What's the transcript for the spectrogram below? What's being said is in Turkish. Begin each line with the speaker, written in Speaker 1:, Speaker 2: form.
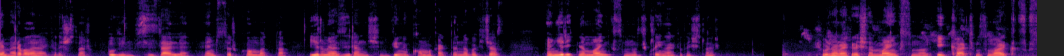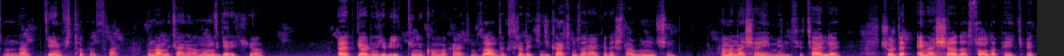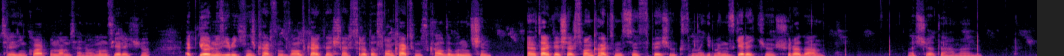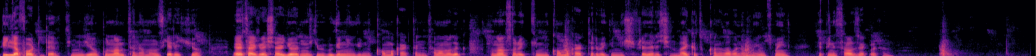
Speaker 1: Herkese merhabalar arkadaşlar. Bugün sizlerle Hamster Combat'ta 20 Haziran için günlük combo kartlarına bakacağız. Öncelikle Mine kısmına tıklayın arkadaşlar. Şuradan arkadaşlar Mine kısmından ilk kartımız Markets kısmından Game Fit Tokens var. Bundan bir tane almamız gerekiyor. Evet gördüğünüz gibi ilk günlük combo kartımızı aldık. Sırada ikinci kartımız var arkadaşlar. Bunun için hemen aşağıya inmeniz yeterli. Şurada en aşağıda solda Pay2 Trading var. Bundan bir tane almanız gerekiyor. Evet gördüğünüz gibi ikinci kartımızı aldık arkadaşlar. Sırada son kartımız kaldı bunun için. Evet arkadaşlar son kartımız için Special kısmına girmeniz gerekiyor. Şuradan aşağıda hemen Villa for the Dev Team diyor. Bundan bir tane almanız gerekiyor. Evet arkadaşlar gördüğünüz gibi bugünün günlük combo kartlarını tamamladık. Bundan sonraki günlük combo kartları ve günlük şifreler için like atıp kanala abone olmayı unutmayın. Hepiniz sağlıcakla kalın.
